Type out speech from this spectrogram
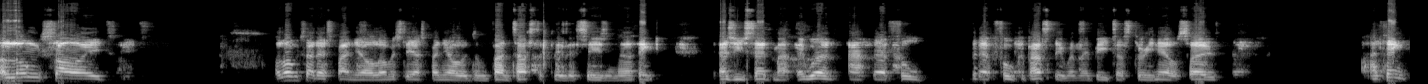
alongside alongside Espanyol, obviously Espanyol have done fantastically this season. And I think, as you said, Matt, they weren't at their full their full capacity when they beat us three 0 So I think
